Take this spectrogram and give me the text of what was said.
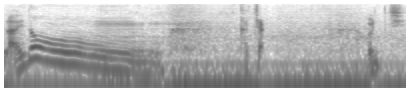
ライドーンカチャうんち。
